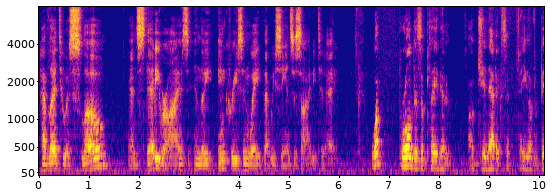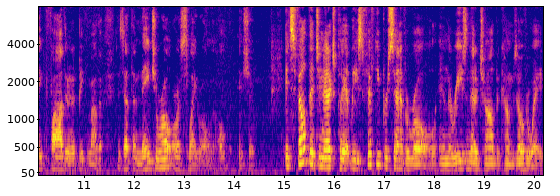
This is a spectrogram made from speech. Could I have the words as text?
have led to a slow and steady rise in the increase in weight that we see in society today. What role does it play that of uh, genetics? If you have a big father and a big mother, is that the major role or a slight role in the whole issue? It's felt that genetics play at least 50% of a role in the reason that a child becomes overweight.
